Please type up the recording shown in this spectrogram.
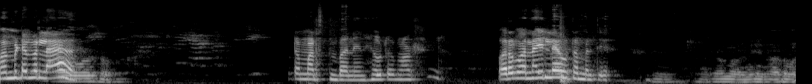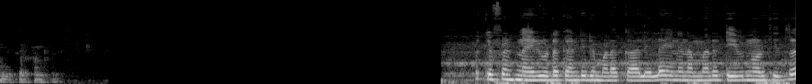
ಮಮ್ಮಿ ಟಮರ್ಲ ಊಟ ಮಾಡಿಸ್ತೀನಿ ಬಾ ನೀನು ಊಟ ಮಾಡಿಸಿ. ಹೊರಗೋನ ಇಲ್ಲೇ ಊಟ ಮಾಡ್ತೀವಿ ಓಕೆ ಫ್ರೆಂಡ್ ನೈಟ್ ಊಟ ಕಂಟಿನ್ಯೂ ಮಾಡೋಕ್ಕಾಗಲಿಲ್ಲ ಇನ್ನು ನಮ್ಮನೆ ಟಿ ವಿ ನೋಡ್ತಿದ್ರು,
